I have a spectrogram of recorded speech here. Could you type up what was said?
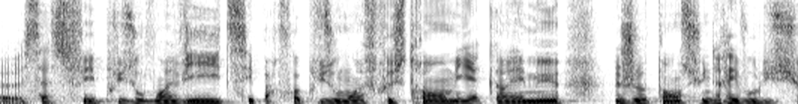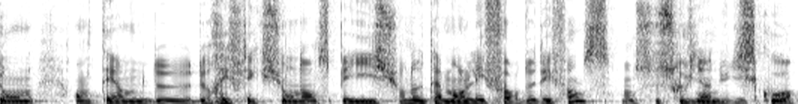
euh, ça se fait plus ou moins vite, c'est parfois plus ou moins frustrant, mais il y a quand même eu, je pense, une révolution en termes de, de réflexion dans ce pays sur notamment l'effort de défense. On se souvient du discours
